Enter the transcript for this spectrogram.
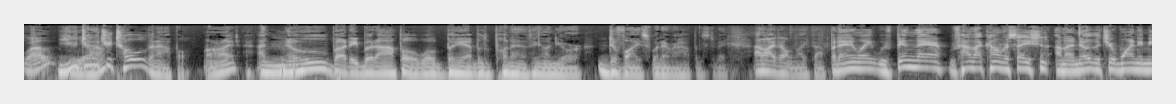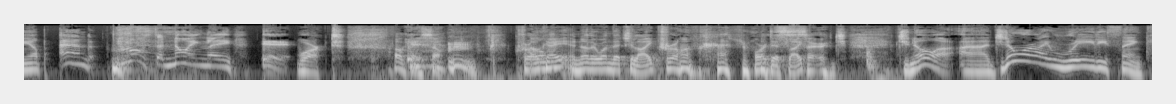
Well, You do what you're told in Apple, all right? And nobody but Apple will be able to put anything on your device, whatever happens to be. And I don't like that. But anyway, we've been there, we've had that conversation, and I know that you're winding me up, and most annoyingly, it worked. Okay, so Chrome. Okay, another one that you like. Chrome Or dislike. Search. Do you know what? Uh, do you know where I really think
